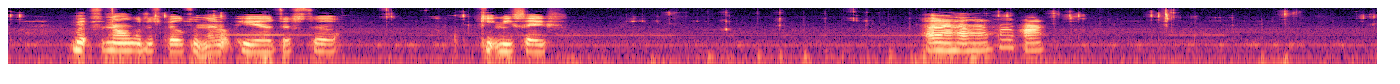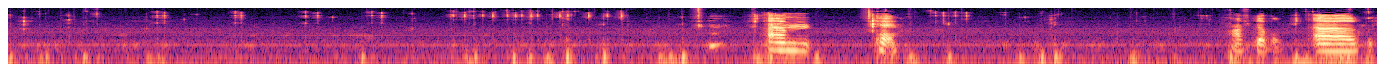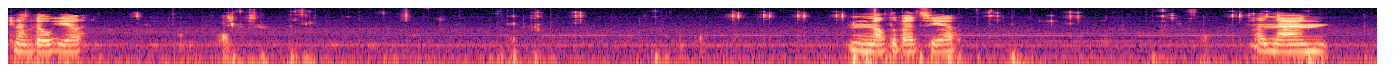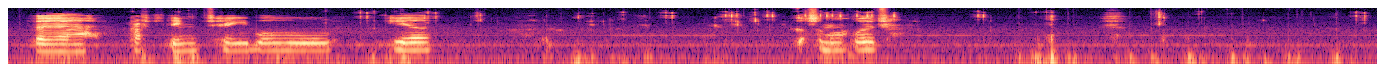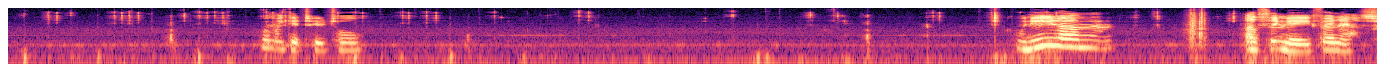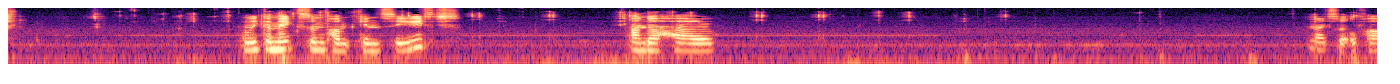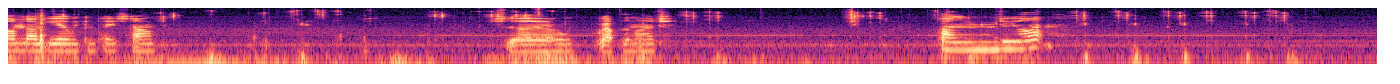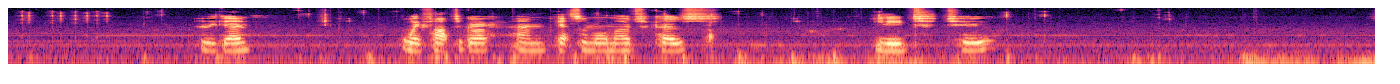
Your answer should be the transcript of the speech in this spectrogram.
but for now we'll just build something up here just to keep me safe. Ha ha ha ha. Um, okay. That's double. Uh, we can have a door here. Now the bed's here. And then, uh, crafting table here. Got some more wood. It too tall. We need um a thingy furnace. We can make some pumpkin seeds and a hoe. Nice little farm down here we can place down. So grab the mud and do that. There we go. Wait for that to grow and get some more mud because you need two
